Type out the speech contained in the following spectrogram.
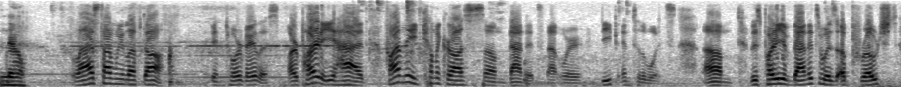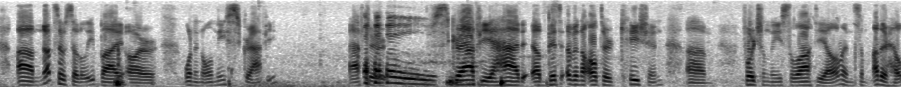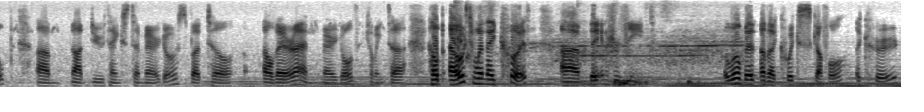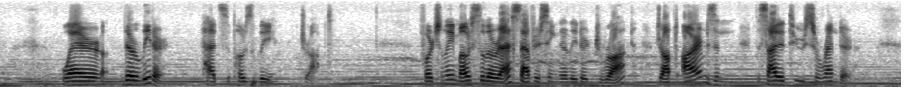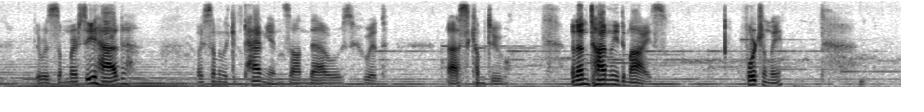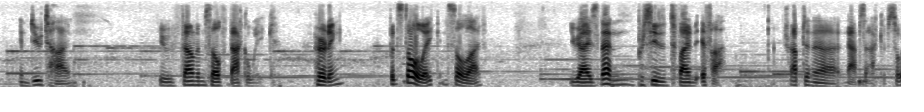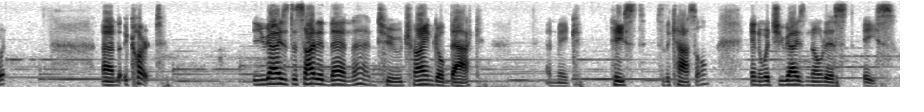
No. Last time we left off in Tor Balis, our party had finally come across some bandits that were deep into the woods. Um, this party of bandits was approached, um, not so subtly, by our one and only Scrappy. After Hey. Scrappy had a bit of an altercation. Um, fortunately, Salathiel and some other help, um, not due thanks to Marigus, but to Alvera and Marigold coming to help out when they could, um, they intervened. A little bit of a quick scuffle occurred where their leader had supposedly dropped. Fortunately, most of the rest, after seeing their leader drop, dropped arms and decided to surrender. There was some mercy had by some of the companions on those who had uh, succumbed to an untimely demise. Fortunately, in due time, he found himself back awake, hurting, but still awake and still alive. You guys then proceeded to find Ifa, trapped in a knapsack of sort, and a cart. You guys decided then to try and go back and make haste to the castle, in which you guys noticed Ace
